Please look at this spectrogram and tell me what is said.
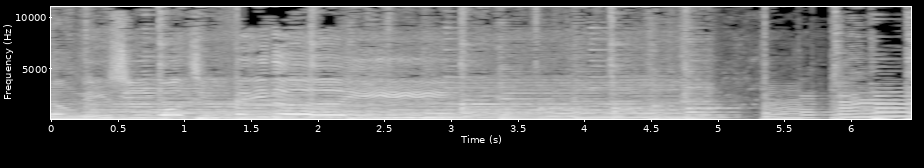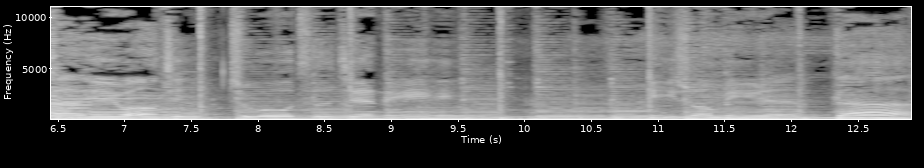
爱上你是我情非得已，难以忘记初次见你，一双迷人的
